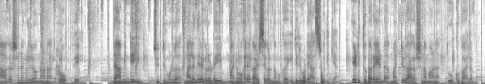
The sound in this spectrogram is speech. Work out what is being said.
ആകർഷണങ്ങളിലൊന്നാണ് റോപ്പ് വേ. ഡാമിന്റെയും ചുറ്റുമുള്ള മലനിരകളുടെയും മനോഹര കാഴ്ചകൾ നമുക്ക് ഇതിലൂടെ ആസ്വദിക്കാം. എടുത്തു പറയേണ്ട മറ്റൊരു ആകർഷണമാണ് തൂക്കുപാലം.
